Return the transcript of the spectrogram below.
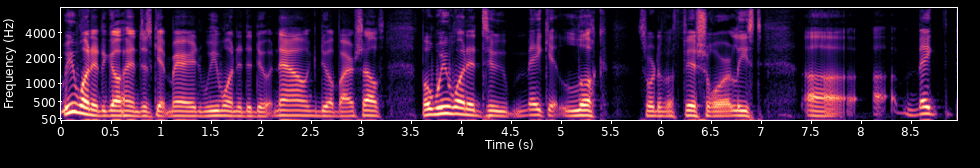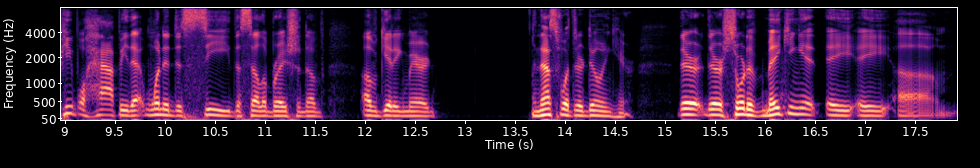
We wanted to go ahead and just get married. We wanted to do it now and do it by ourselves, but we wanted to make it look sort of official or at least uh, uh, make people happy that wanted to see the celebration of of getting married. And that's what they're doing here. They're they're sort of making it a a um,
